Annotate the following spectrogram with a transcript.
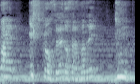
Ball. Ich konstruiere das Rafadri. Dum.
